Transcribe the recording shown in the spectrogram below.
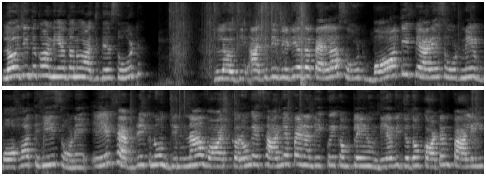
ਲਓ ਜੀ, ਦਿਖਾਉਣੀ ਆ ਤੁਹਾਨੂੰ ਅੱਜ ਦੇ ਸੂਟ। ਲਓ ਜੀ, ਅੱਜ ਦੀ ਵੀਡੀਓ ਦਾ ਪਹਿਲਾ ਸੂਟ ਬਹੁਤ ਹੀ ਪਿਆਰੇ ਸੂਟ ਨੇ, ਬਹੁਤ ਹੀ ਸੋਹਣੇ। ਇਹ ਫੈਬਰਿਕ ਨੂੰ ਜਿੰਨਾ ਵਾਸ਼ ਕਰੋਗੇ, ਸਾਰੀਆਂ ਭੈਣਾਂ ਦੀ ਇੱਕੋ ਹੀ ਕੰਪਲੇਨ ਹੁੰਦੀ ਆ ਵੀ ਜਦੋਂ ਕਾਟਨ ਪਾ ਲਈ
